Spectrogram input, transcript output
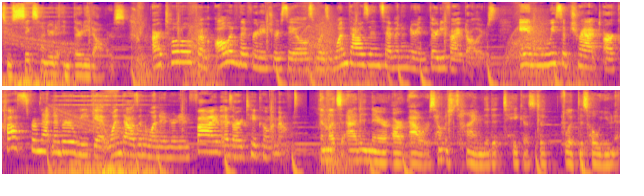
to $630. Our total from all of the furniture sales was $1,735. And when we subtract our costs from that number, we get 1,105 as our take home amount. And let's add in there our hours. How much time did it take us to flip this whole unit?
